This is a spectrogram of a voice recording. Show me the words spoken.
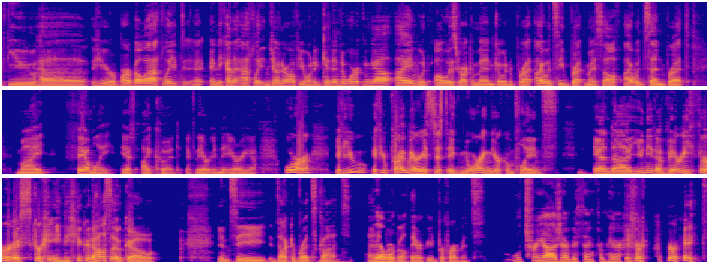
if you have if you're a barbell athlete any kind of athlete in general if you want to get into working out i would always recommend going to brett i would see brett myself i would send brett my family if i could if they are in the area or if you if your primary is just ignoring your complaints and uh, you need a very thorough screen, you could also go and see Dr. Brett Scott at Yeah, Barbell we'll- Therapy and Performance. We'll triage everything from here. right.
